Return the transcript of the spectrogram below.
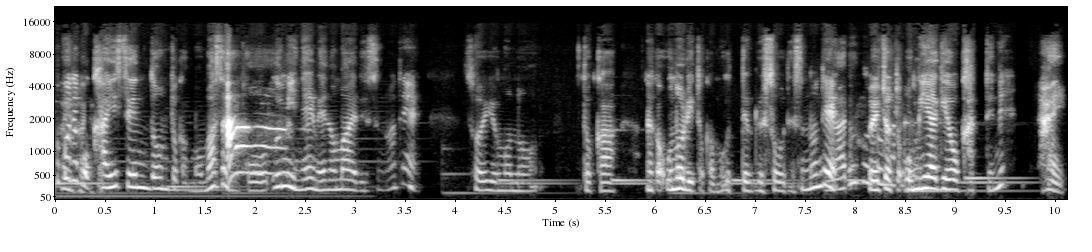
そこでこう海鮮丼とかもまさにこう海ね目の前ですのでそういうものとかなんかおのりとかも売ってるそうですのでそういうちょっとお土産を買ってねはい。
